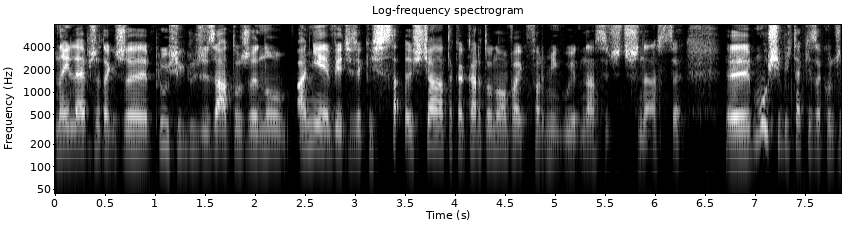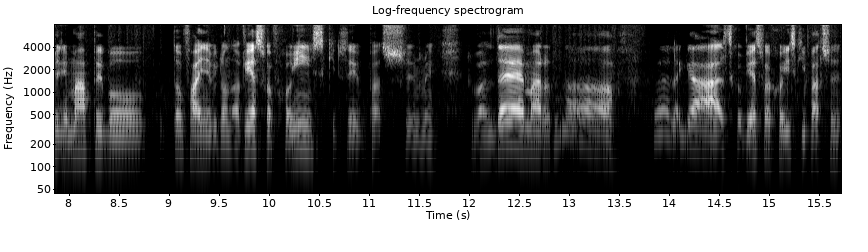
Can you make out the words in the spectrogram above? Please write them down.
najlepsze, także plusik duży za to, że no, a nie, wiecie, jakaś ściana taka kartonowa jak w Farmingu 11 czy 13. Yy, musi być takie zakończenie mapy, bo to fajnie wygląda. Wiesław Choiński, tutaj patrzymy, Waldemar, no, elegancko. Wiesław Choiński patrzy,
